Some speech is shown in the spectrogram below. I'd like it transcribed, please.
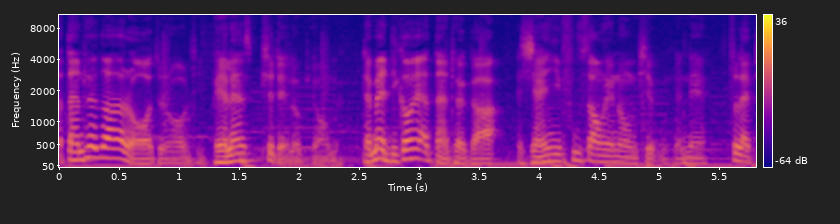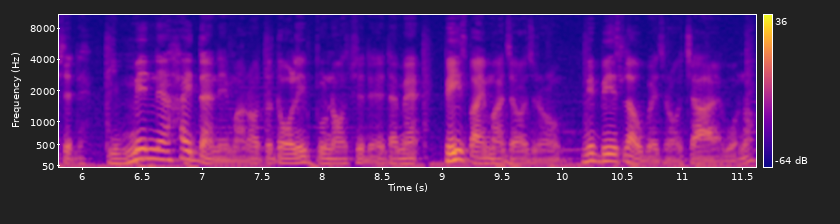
အတန်ထွက်ကတော့ကျွန်တော်တို့ဒီ balance ဖြစ်တယ်လို့ပြောမယ်ဒါပေမဲ့ဒီကောင်းရဲ့အတန်ထွက်ကအရန်ကြီးဖူးဆောင်နေတော့မဖြစ်ဘူးနည်းနည်း flat ဖြစ်တယ်ဒီ mid နဲ့ high တန်တွေမှာတော့တော်တော်လေး pronounce ဖြစ်တယ်ဒါပေမဲ့ bass ပိုင်းမှာကျတော့ကျွန်တော်တို့ mid bass လောက်ပဲကျွန်တော်ကြားရတယ်ပေါ့နော်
